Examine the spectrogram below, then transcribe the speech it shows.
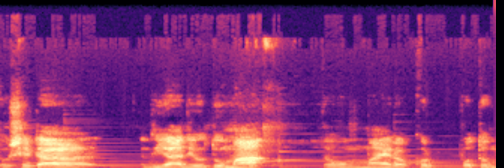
তো সেটা রিয়া যেহেতু মা তো মায়ের অক্ষর প্রথম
